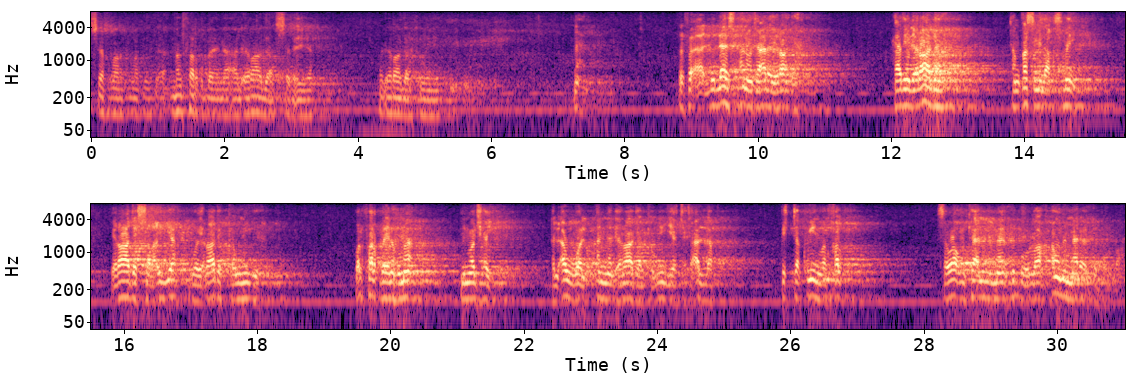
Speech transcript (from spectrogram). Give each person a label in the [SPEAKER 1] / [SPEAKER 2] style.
[SPEAKER 1] شيخ بارك الله فيك ما الفرق بين الإرادة الشرعية والإرادة الكونية؟
[SPEAKER 2] نعم. لله سبحانه وتعالى إرادة. هذه الإرادة تنقسم إلى قسمين إرادة شرعية وإرادة كونية. والفرق بينهما من وجهين. الأول أن الإرادة الكونية تتعلق بالتكوين والخلق. سواء كان مما يحبه الله أو مما لا يحبه الله.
